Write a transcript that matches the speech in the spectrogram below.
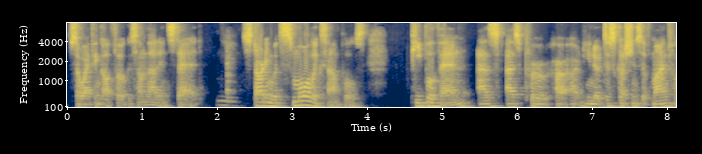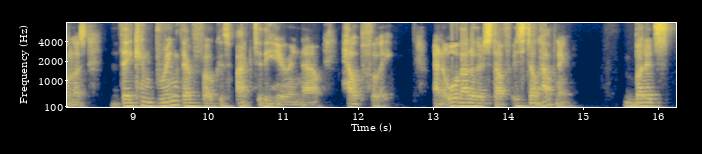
So I think I'll focus on that instead. Mm. Starting with small examples, people then, as as per our, our, you know discussions of mindfulness, they can bring their focus back to the here and now helpfully. And all that other stuff is still happening. But it's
